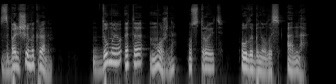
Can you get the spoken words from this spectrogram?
С большим экраном. Думаю, это можно устроить, улыбнулась она.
